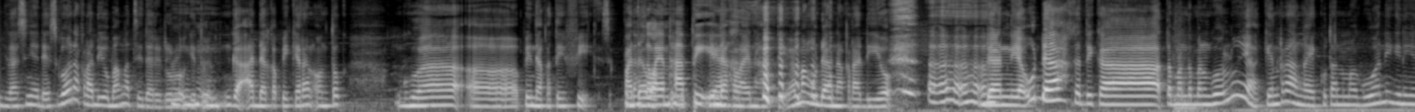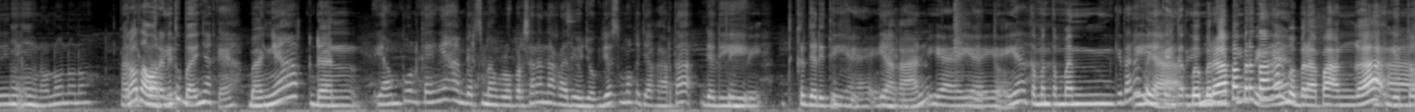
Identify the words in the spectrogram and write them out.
jelasinnya Des? Gue anak radio banget sih dari dulu gitu. nggak ada kepikiran untuk gue eh, pindah ke TV Pindah ke lain waktu hati itu, ya. pindah ke lain hati. Memang udah anak radio. Dan ya udah ketika teman-teman gue lu yakin Ra nggak ikutan sama gue nih gini-gini nih no no no no Padahal tawaran radio. itu banyak ya. banyak dan ya ampun kayaknya hampir 90% anak radio Jogja semua ke Jakarta jadi TV. kerja di TV ya kan Iya iya Gitu. iya. Iya teman-teman kita kan banyak yang Iya, kerja beberapa bertahan, kan? beberapa enggak ah. gitu.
